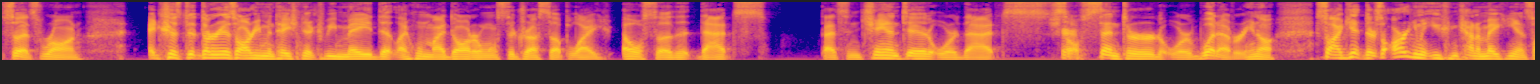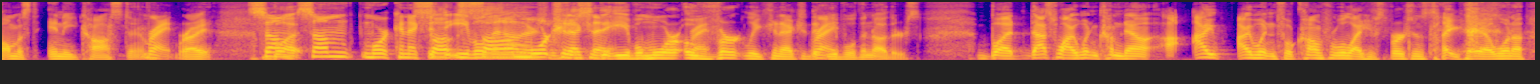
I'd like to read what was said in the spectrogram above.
so that's wrong. It's just that there is argumentation that could be made that like when my daughter wants to dress up like Elsa, that that's that's enchanted or that's self-centered or whatever, you know. So I get there's argument you can kind of make against almost any costume, Right. Right. Some But some more connected some, to evil some than others. Some more connected to evil, more Right. overtly connected to Right. evil than others. But that's why I wouldn't come down. I I, I wouldn't feel comfortable like if Spurgeon's like, hey, I want to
